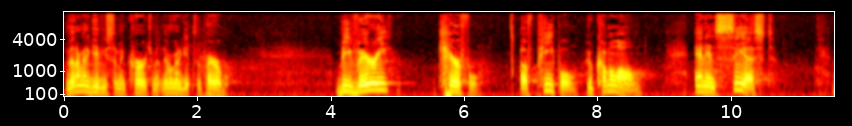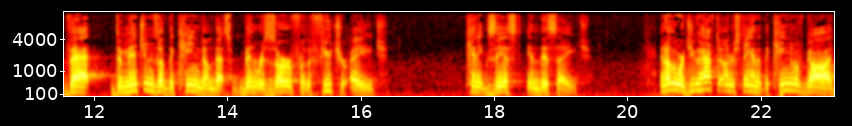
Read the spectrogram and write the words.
And then I'm going to give you some encouragement, and then we're going to get to the parable. Be very careful of people who come along and insist that dimensions of the kingdom that's been reserved for the future age can exist in this age. In other words, you have to understand that the kingdom of God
